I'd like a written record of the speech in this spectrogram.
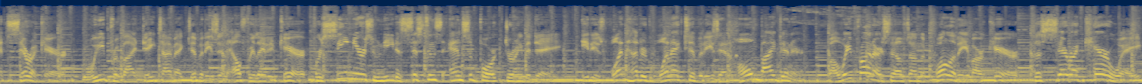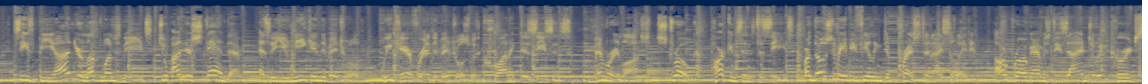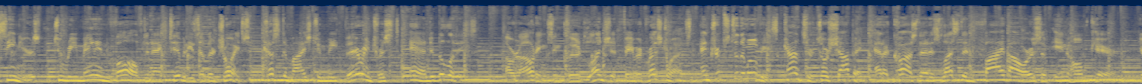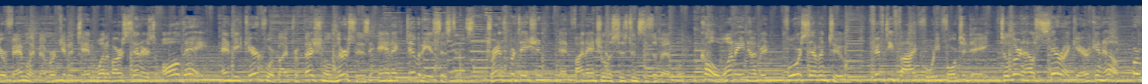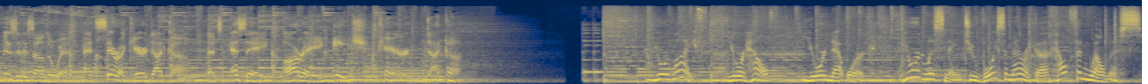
At SarahCare, we provide daytime activities and health related care for seniors who need assistance and support during the day. It is 101 activities and home by dinner while we pride ourselves on the quality of our care, the Sarah Care Way sees beyond your loved one's needs to understand them as a unique individual. We care for individuals with chronic diseases, memory loss, stroke, Parkinson's disease, or those who may be feeling depressed and isolated. Our program is designed to encourage seniors to remain involved in activities of their choice, customized to meet their interests and abilities. Our outings include lunch at favorite restaurants and trips to the movies, concerts, or shopping at a cost that is less than five hours of in home care. Your family member can attend one of our centers all day and be cared for by professional nurses and activity assistants. Transportation and financial assistance is available. Call 1 800 472 5544 today to learn how Sarah Care can help or visit us on the web at sarahcare.com. That's S A R A H care.com. Your life, your health, your network. You're listening to Voice America Health and Wellness.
